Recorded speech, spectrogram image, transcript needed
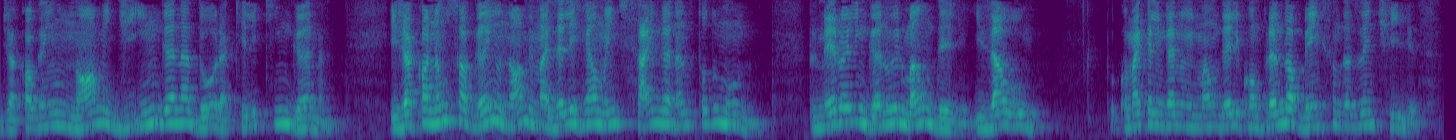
Jacó ganha um nome de enganador, aquele que engana. E Jacó não só ganha o nome, mas ele realmente sai enganando todo mundo. Primeiro ele engana o irmão dele, Isaú. Como é que ele engana o irmão dele? Comprando a bênção das lentilhas.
